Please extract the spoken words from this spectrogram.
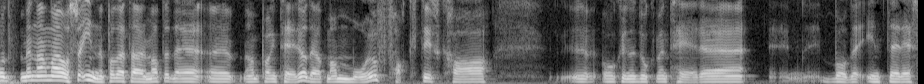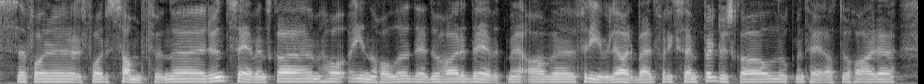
Og, men han er også inne på dette her med at det, uh, han poengterer jo det at man må jo faktisk ha uh, å kunne dokumentere både interesse for, for samfunnet rundt. CV-en skal inneholde det du har drevet med av eh, frivillig arbeid f.eks. Du skal dokumentere at du har, eh,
